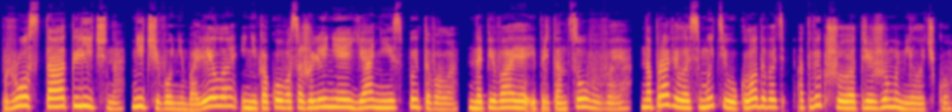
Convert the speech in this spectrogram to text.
Просто отлично! Ничего не болело и никакого сожаления я не испытывала. Напивая и пританцовывая, направилась мыть и укладывать отвыкшую от режима мелочку.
